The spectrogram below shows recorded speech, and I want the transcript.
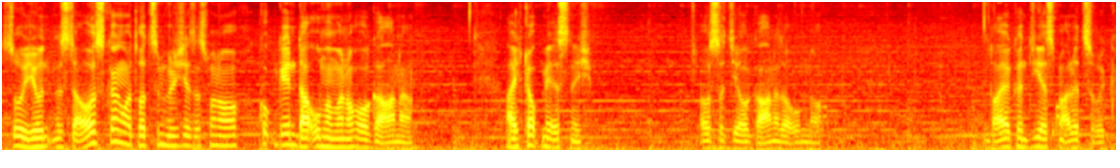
So, hier unten ist der Ausgang, aber trotzdem will ich jetzt erstmal noch gucken gehen. Da oben haben wir noch Organe. Aber ich glaube, mir ist nicht. Außer die Organe da oben noch. Daher können die erstmal alle zurück.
